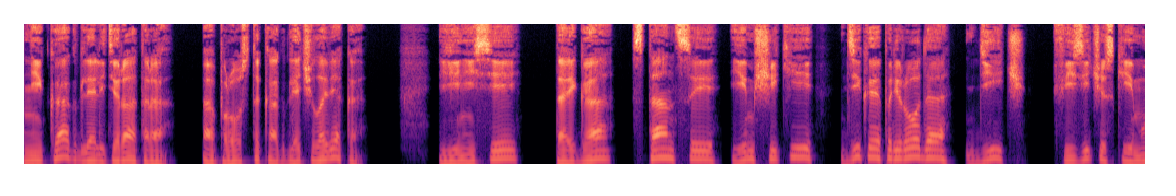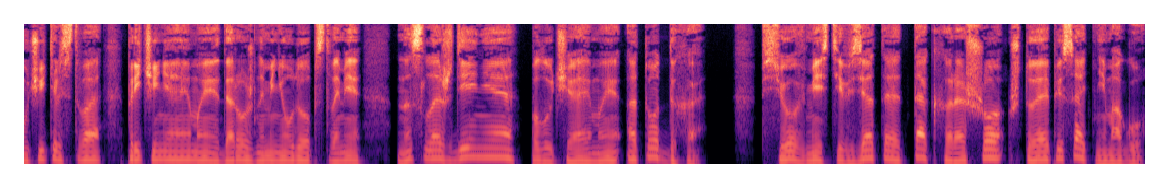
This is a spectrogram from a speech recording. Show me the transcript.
не как для литератора, а просто как для человека. Енисей, тайга, станции, ямщики, дикая природа, дичь, физические мучительства, причиняемые дорожными неудобствами, наслаждения, получаемые от отдыха. Все вместе взятое так хорошо, что и описать не могу.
